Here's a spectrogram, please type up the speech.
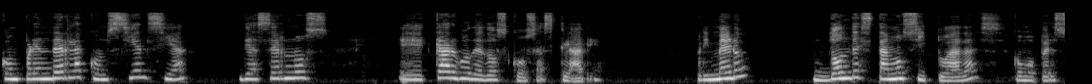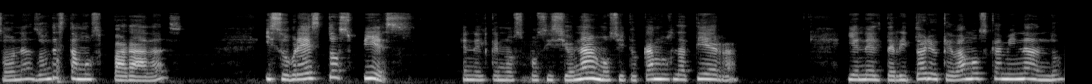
comprender la conciencia de hacernos eh, cargo de dos cosas clave. Primero, dónde estamos situadas como personas, dónde estamos paradas y sobre estos pies en el que nos posicionamos y tocamos la tierra y en el territorio que vamos caminando,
